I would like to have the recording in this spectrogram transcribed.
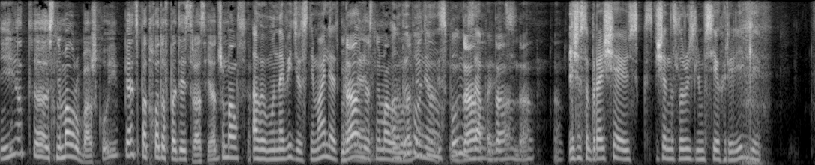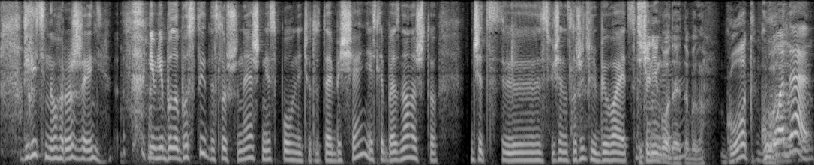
и от- э, снимал рубашку, и пять подходов по 10 раз я отжимался. А вы ему на видео снимали, Да, отправляли? я снимал Он его на выполнил, видео. исполнил да, заповедь? Да, да, да. Я сейчас обращаюсь к священнослужителям всех религий. Берите на вооружение. Не, мне было бы стыдно, слушай, знаешь, не исполнить вот это обещание, если бы я знала, что значит, э, священнослужитель убивается. В течение года это было. Год? Года?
